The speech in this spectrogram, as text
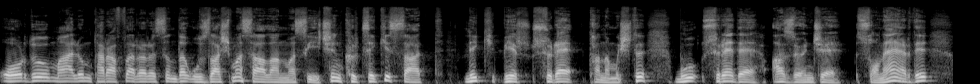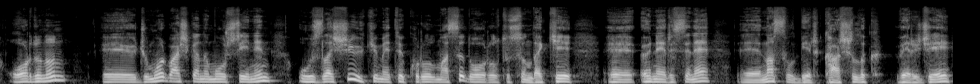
Ordu malum taraflar arasında uzlaşma sağlanması için 48 saatlik bir süre tanımıştı. Bu süre de az önce sona erdi. Ordunun e, Cumhurbaşkanı Mursi'nin uzlaşı hükümeti kurulması doğrultusundaki e, önerisine e, nasıl bir karşılık vereceği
